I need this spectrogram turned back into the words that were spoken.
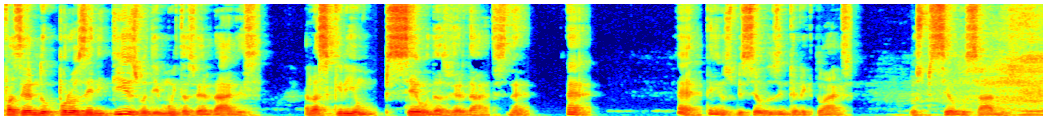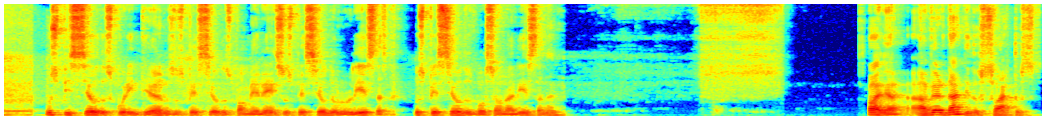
fazendo proselitismo de muitas verdades, elas criam pseudas verdades, né? É, é, tem os pseudos intelectuais, os pseudos sábios, os pseudos corintianos, os pseudos palmeirenses, os pseudos lulistas, os pseudos bolsonaristas, né? Olha, a verdade dos fatos,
